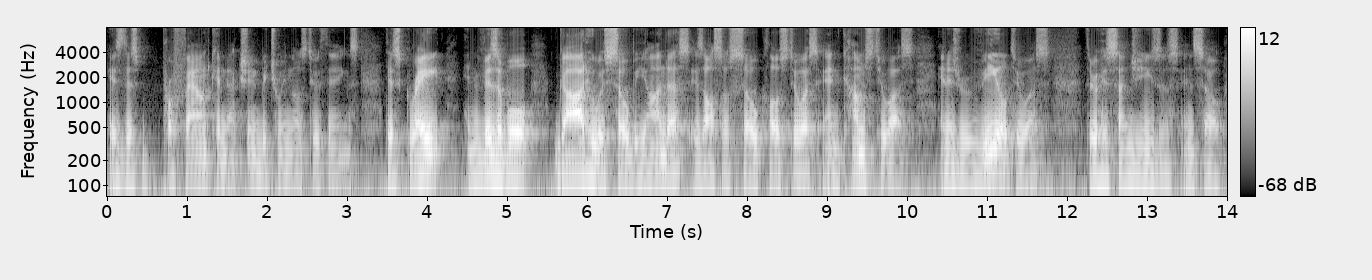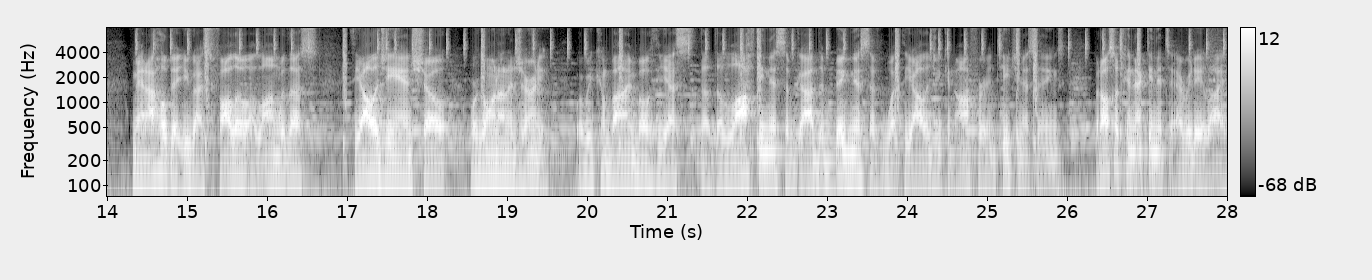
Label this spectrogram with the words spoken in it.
is this profound connection between those two things. This great, invisible, God, who is so beyond us, is also so close to us and comes to us and is revealed to us through his son Jesus. And so, man, I hope that you guys follow along with us. Theology and Show, we're going on a journey where we combine both, yes, the, the loftiness of God, the bigness of what theology can offer in teaching us things, but also connecting it to everyday life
